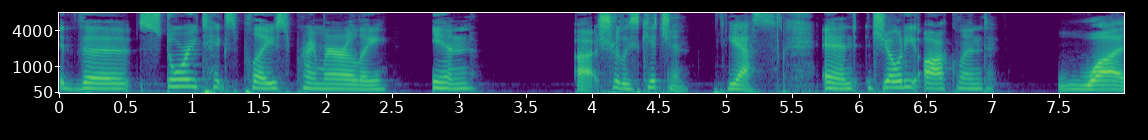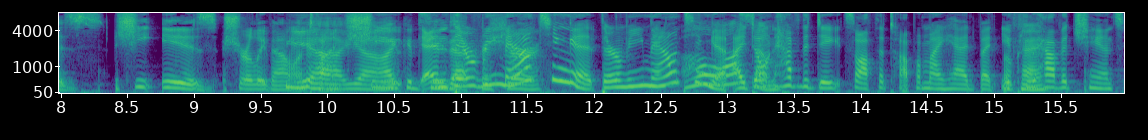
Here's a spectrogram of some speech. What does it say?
the story takes place primarily in uh, Shirley's kitchen. Yes. And Jody Auckland was she is Shirley Valentine. Yeah, yeah, She- I could see and that they're for sure. remounting it. They're remounting Oh, it. I don't have the dates off the top of my head, but if Okay. you have a chance,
